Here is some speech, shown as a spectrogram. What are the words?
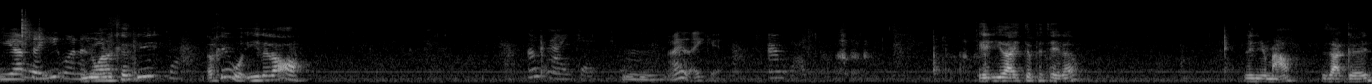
You have to eat one of You want a these. cookie? Okay, we'll eat it all. I like it. Mm, I like it. I like it. Hey, do you like the potato? In your mouth? Is that good?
